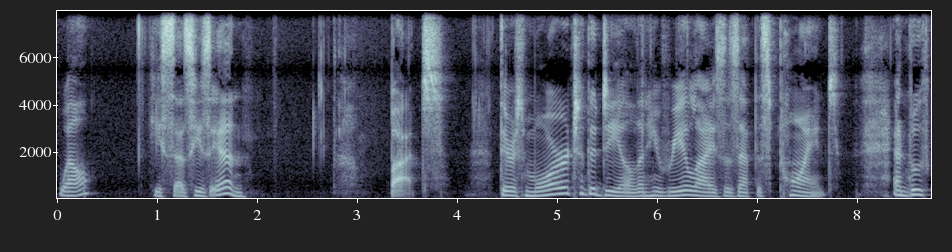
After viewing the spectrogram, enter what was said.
Well, he says he's in. But there's more to the deal than he realizes at this point, and Booth,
